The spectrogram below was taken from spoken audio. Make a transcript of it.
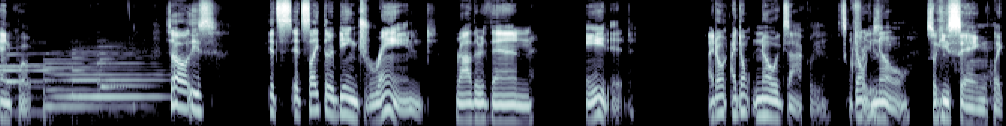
End quote. So these it's it's like they're being drained rather than aided. I don't I don't know exactly. I don't know. So he's saying like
